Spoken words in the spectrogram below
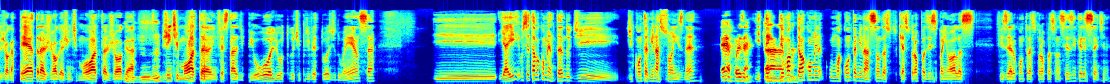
Joga pedra, joga gente morta, joga uhum. gente morta infestada de piolho, todo tipo de vetor de doença. E, e aí você estava comentando de, de contaminações, né? É, pois é. E tem, ah. tem, uma, tem uma, uma contaminação das, que as tropas espanholas fizeram contra as tropas francesas interessante, né?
